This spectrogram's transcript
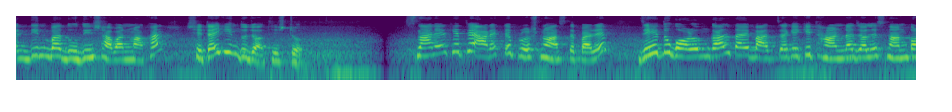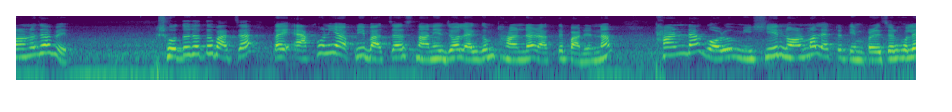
একদিন বা দুদিন সাবান মাখান, সেটাই কিন্তু যথেষ্ট। স্নানের ক্ষেত্রে আরেকটা প্রশ্ন আসতে পারে, যেহেতু গরমকাল তাই বাচ্চাকে কি ঠান্ডা জলে স্নান করানো যাবে? সদ্যজাত বাচ্চা, তাই এখনই আপনি বাচ্চার স্নানের জল একদম ঠান্ডা রাখতে পারেন না। ঠান্ডা, গরম মিশিয়ে নর্মাল একটা টেম্পারেচার হলে,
